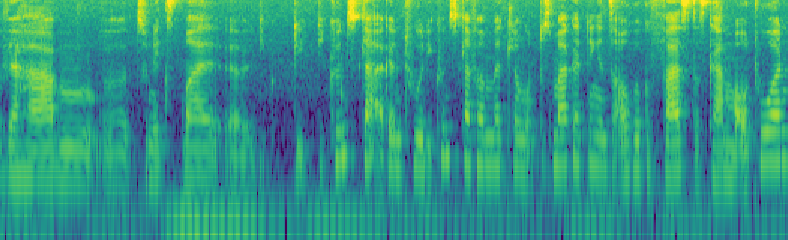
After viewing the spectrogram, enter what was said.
Wir haben äh, zunächst mal äh, die, die, die Künstleragentur, die Künstlervermittlung und das Marketing ins Auge gefasst. Es kamen Autoren,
